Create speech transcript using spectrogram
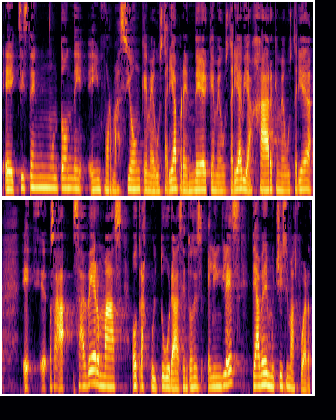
eh, existen un montón de información que me gustaría aprender, que me gustaría viajar, que me gustaría, eh, eh, o sea, saber más otras culturas. Entonces, el inglés te abre muchísimas, fuer-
